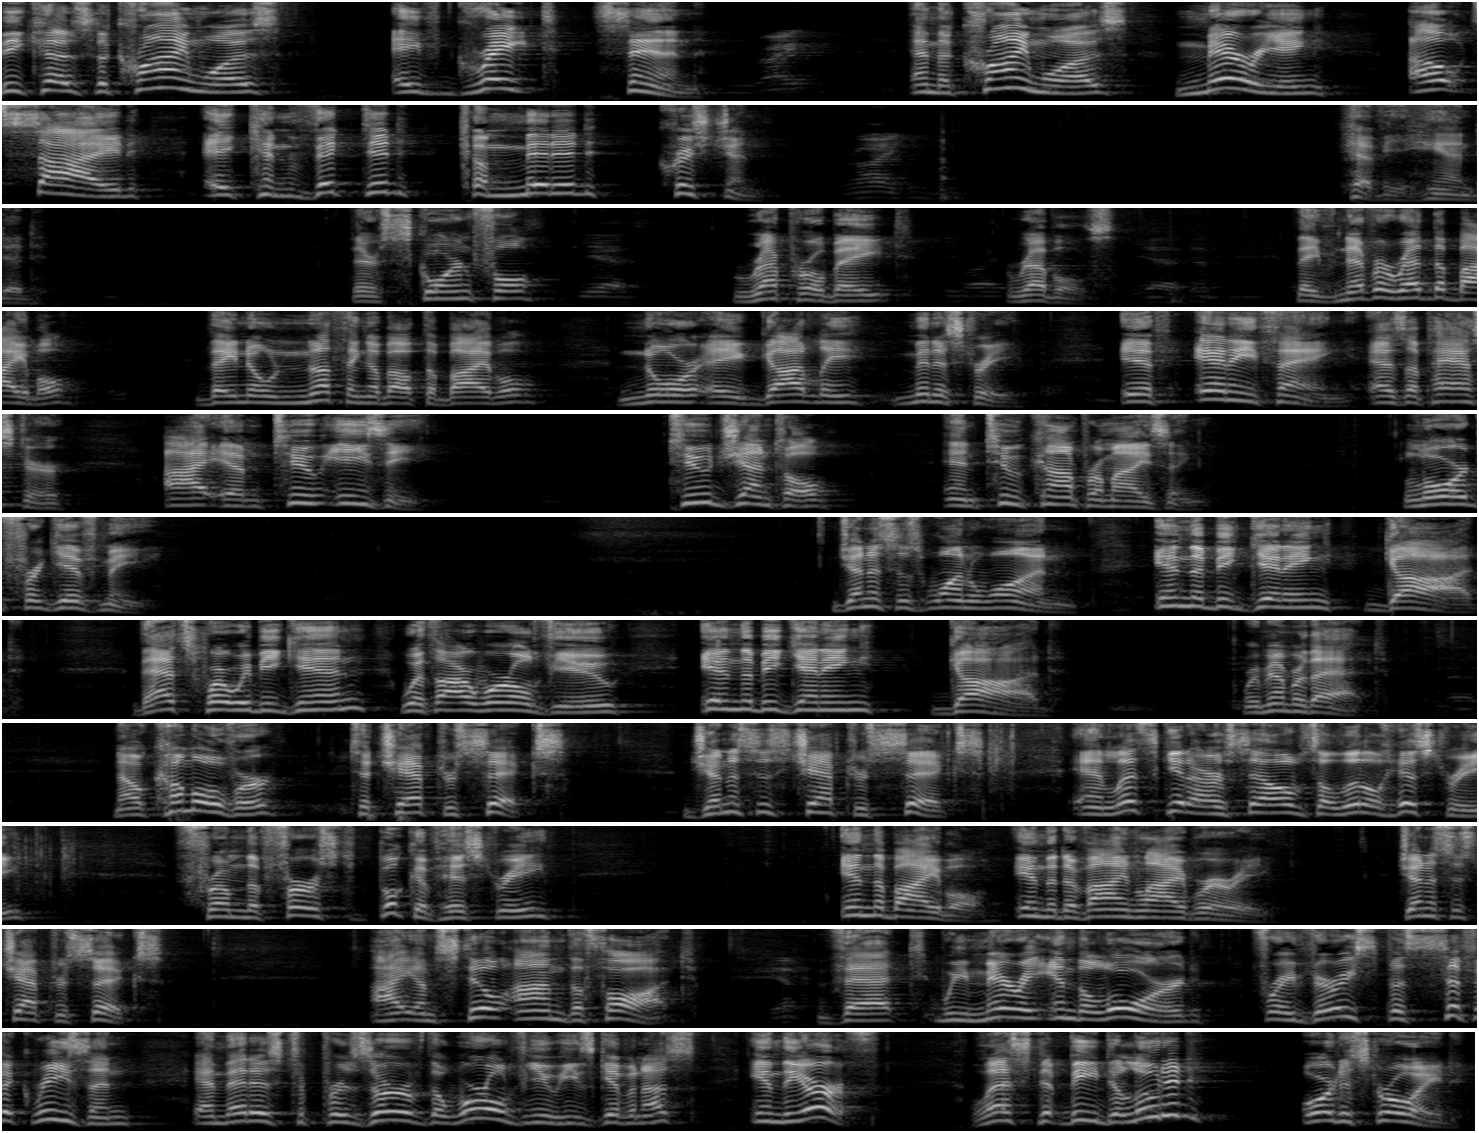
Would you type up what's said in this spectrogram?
because the crime was a great sin. Right. And the crime was marrying outside a convicted, committed Christian. Right. Heavy handed. They're scornful, Yes. reprobate rebels. Yes. They've never read the Bible. They know nothing about the Bible, nor a godly ministry. If anything, as a pastor, I am too easy, too gentle, and too compromising. Lord, forgive me. Genesis 1 1. In the beginning, God. That's where we begin with our worldview. In the beginning, God. Remember that. Now come over to chapter 6, Genesis chapter 6, and let's get ourselves a little history from the first book of history in the Bible, in the divine library. Genesis chapter 6. I am still on the thought that we marry in the Lord for a very specific reason, and that is to preserve the worldview He's given us in the earth, lest it be diluted or destroyed.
